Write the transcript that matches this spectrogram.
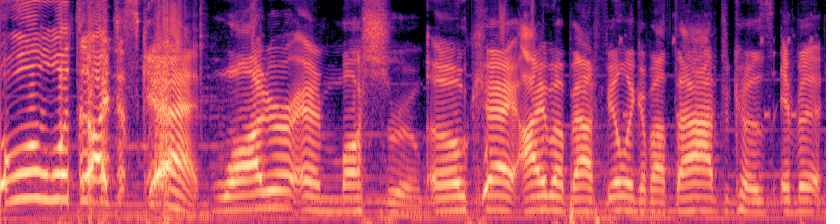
What, what did I just get? Water and mushroom. Okay, I have a bad feeling about that because if it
